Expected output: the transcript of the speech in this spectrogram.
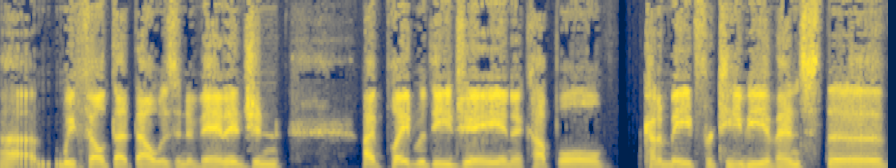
Uh, we felt that that was an advantage. And I've played with EJ in a couple kind of made for TV events the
